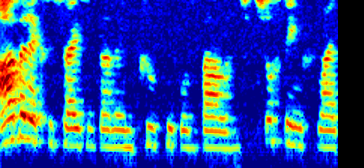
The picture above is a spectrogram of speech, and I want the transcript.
other exercises that improve people's balance. So things like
